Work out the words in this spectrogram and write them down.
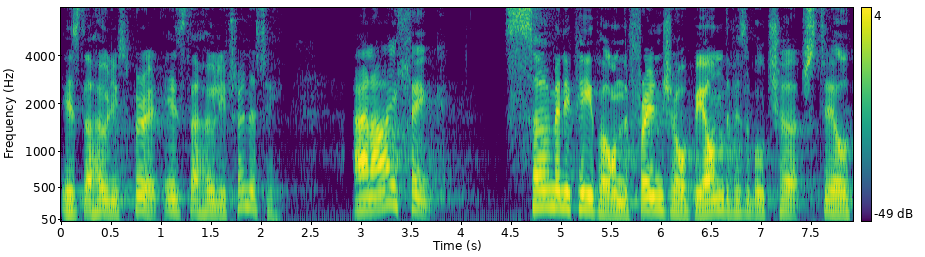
is the Holy Spirit, is the Holy Trinity. And I think so many people on the fringe or beyond the visible church still,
